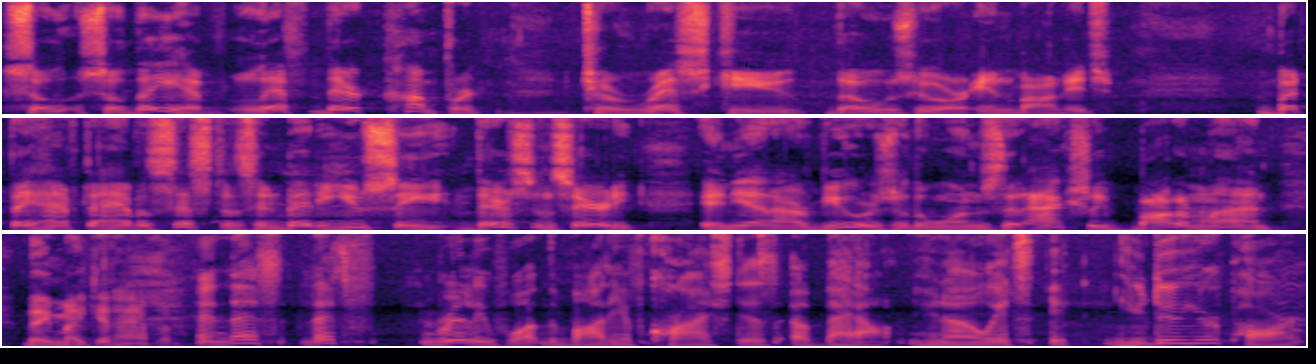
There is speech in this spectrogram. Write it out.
So, so they have left their comfort to rescue those who are in bondage. but they have to have assistance. And Betty, you see their sincerity, and yet our viewers are the ones that actually, bottom line, they make it happen. And that's that's really what the body of Christ is about. You know, it's it, you do your part.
